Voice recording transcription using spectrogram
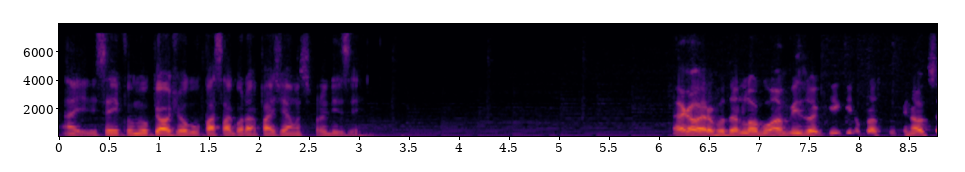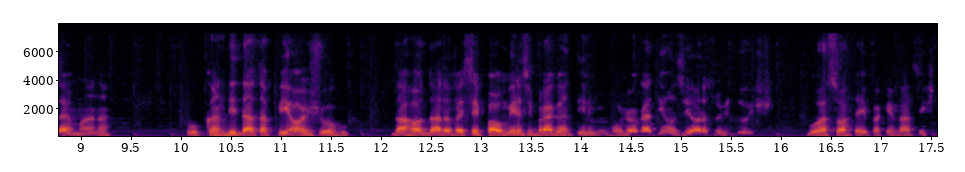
Aí, esse aí foi o meu pior jogo. Vou passar agora para Jamas para dizer. É, galera, vou dando logo um aviso aqui que no próximo final de semana o candidato a pior jogo da rodada vai ser Palmeiras e Bragantino, viu? Vão jogar de 11 horas os dois. Boa sorte aí para quem vai assistir.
